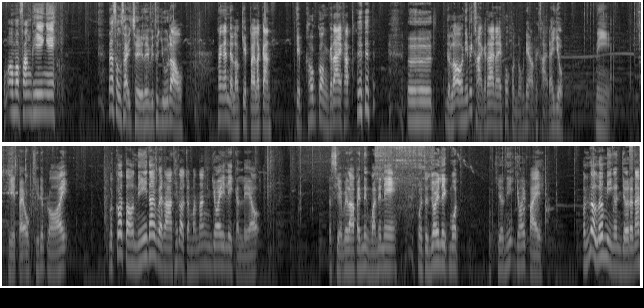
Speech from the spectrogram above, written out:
ผมเอามาฟังเพลงไง น่าสงสัยเฉยเลยวิทยุเรา ถ้างั้นเดี๋ยวเราเก็บไปละกัน เก็บเข้ากล่องก็ได้ครับ เออเดี๋ยวเราเอาอันนี้ไปขายก็ได้นะไอพวกขนนกเนี่ยเอาไปขายได้อยู่ นี่เพจไปโอเคเรียบร้อย แล้วก็ตอนนี้ได้เวลาที่เราจะมานั่งย่อยเหล็กกันแล้ว จะเสียเวลาไปหนึ่งวันแน่ๆ กว่าจะย่อยเหล็กหมด โอเคอันนี้ย่อยไป ตอนนี้เราเริ่มมีเงินเยอะแล้วนะ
